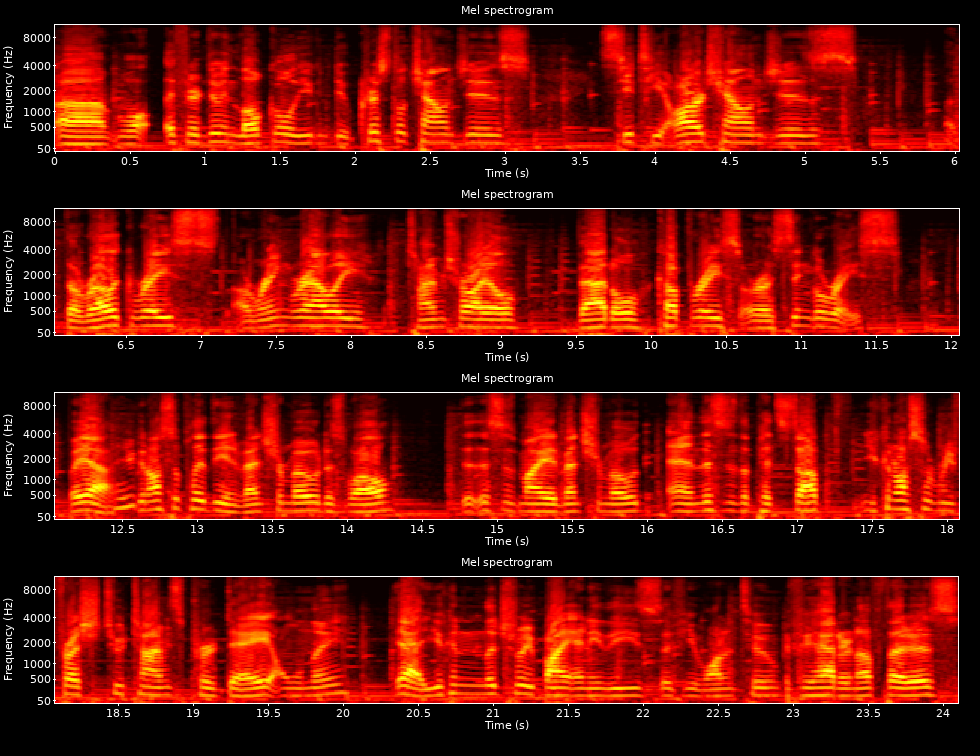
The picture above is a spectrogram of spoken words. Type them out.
uh, well, if you're doing local, you can do crystal challenges, CTR challenges, the relic race, a ring rally, time trial, battle, cup race, or a single race. But yeah, you can also play the adventure mode as well. This is my adventure mode, and this is the pit stop. You can also refresh two times per day only. Yeah, you can literally buy any of these if you wanted to. If you had enough, that is.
